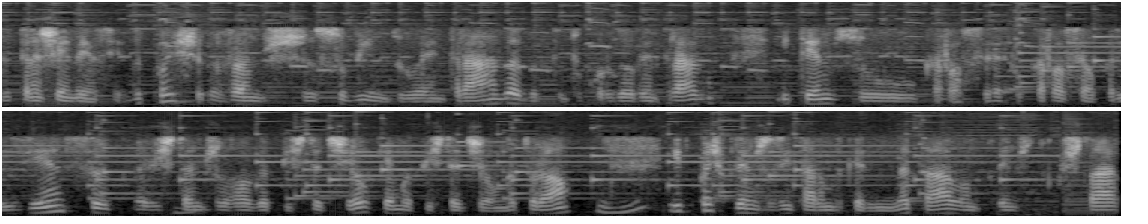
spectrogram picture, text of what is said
de transcendência. Depois vamos subindo a entrada, do, do corredor de entrada, e temos o carrossel, o carrossel parisiense, avistamos logo a pista de gelo, que é uma pista de gelo natural, uhum. e depois podemos visitar um mercadinho de Natal, onde podemos degustar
